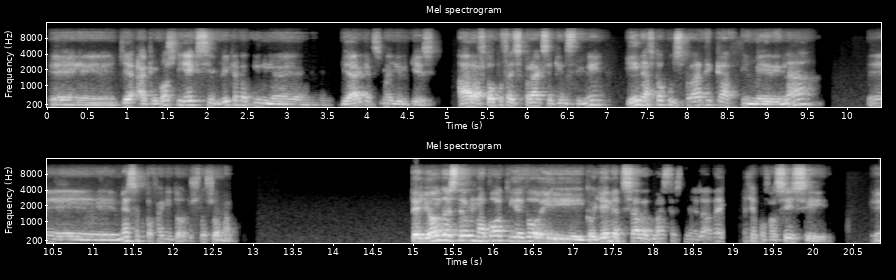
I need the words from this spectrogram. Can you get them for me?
ε, και ακριβώς τι έχει συμβεί κατά τη ε, διάρκεια της μαγειρικής. Άρα αυτό που θα εισπράξει εκείνη τη στιγμή είναι αυτό που εισπράττει καθημερινά ε, μέσα από το φαγητό του στο σώμα. Τελειώντας, θέλω να πω ότι εδώ η οικογένεια της Salad Master στην Ελλάδα έχει αποφασίσει ε,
